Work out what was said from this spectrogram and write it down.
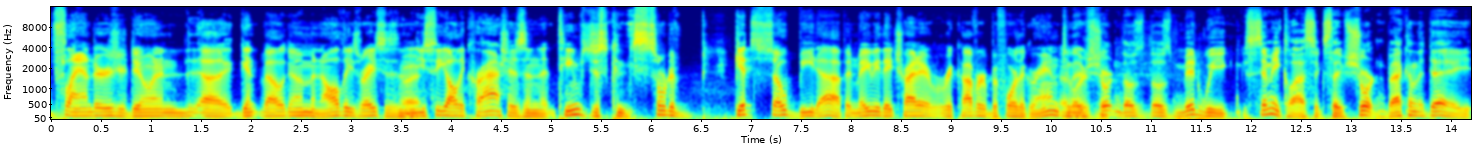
Flanders, you're doing uh, Gent Wevelgem and all these races, and right. you see all the crashes, and the teams just can sort of get so beat up, and maybe they try to recover before the Grand And Tour. they've shortened those those midweek semi classics. They've shortened. Back in the day,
